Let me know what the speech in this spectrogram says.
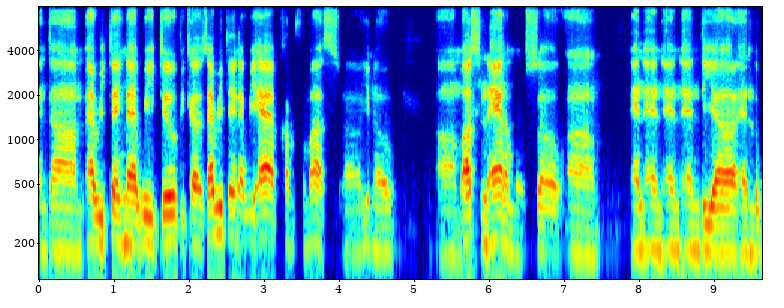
and um, everything that we do because everything that we have comes from us. Uh, you know, um, us and animals. So um, and and and and the uh, and the,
